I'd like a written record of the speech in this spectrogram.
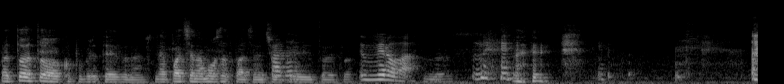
Pa to je to oko puberteta, znaš. Ne pa će nam ostat, pa će neće Pa da. krivi, to je to. Verovatno. Da.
